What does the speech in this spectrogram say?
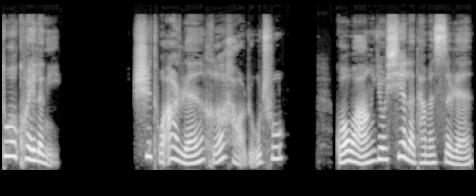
多亏了你。”师徒二人和好如初。国王又谢了他们四人，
